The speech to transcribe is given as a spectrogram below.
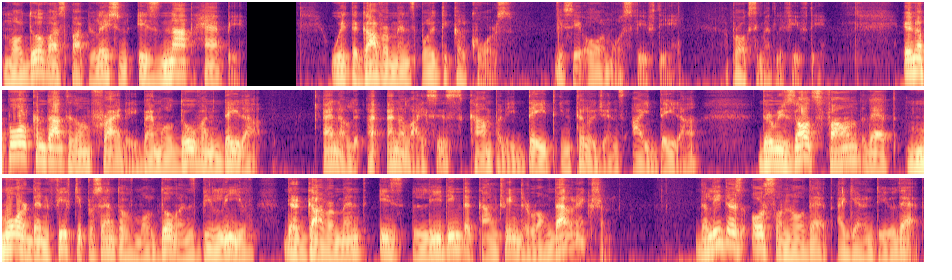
Moldova's population is not happy with the government's political course. They say almost 50, approximately 50. In a poll conducted on Friday by Moldovan data anal uh, analysis company Date Intelligence, iData, the results found that more than 50% of Moldovans believe their government is leading the country in the wrong direction. The leaders also know that, I guarantee you that.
